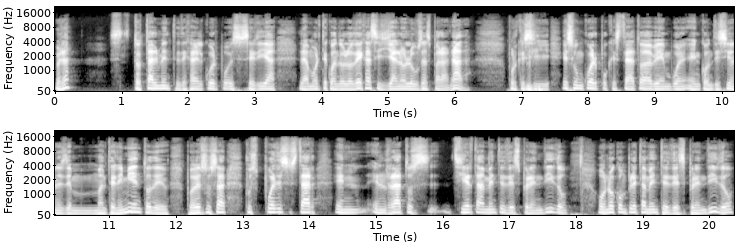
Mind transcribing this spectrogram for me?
¿verdad? totalmente dejar el cuerpo, sería la muerte cuando lo dejas y ya no lo usas para nada. Porque si es un cuerpo que está todavía en, en, condiciones de mantenimiento, de poderse usar, pues puedes estar en, en ratos ciertamente desprendido o no completamente desprendido,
